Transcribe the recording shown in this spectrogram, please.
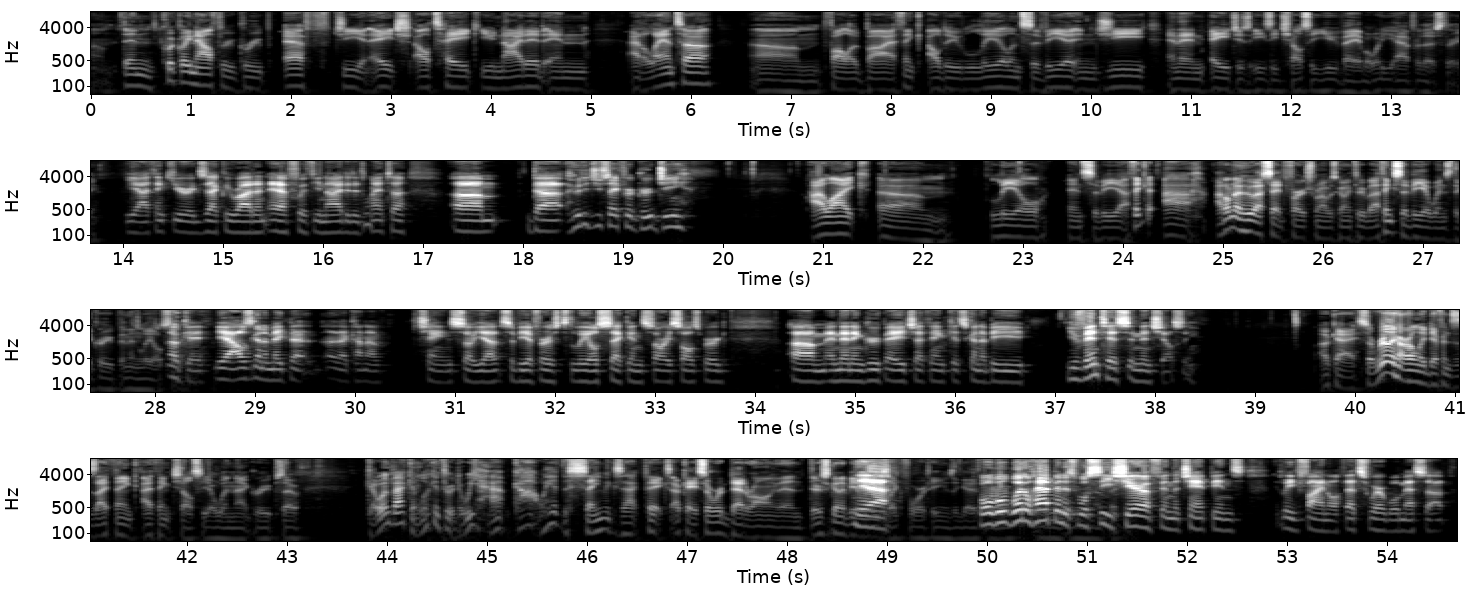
Um, then quickly now through Group F, G, and H, I'll take United and Atalanta, um, followed by I think I'll do Lille and Sevilla in G, and then H is easy Chelsea, Juve. But what do you have for those three? Yeah, I think you're exactly right on F with United, Atalanta. Um, the who did you say for Group G? I like um, Lille and Sevilla. I think uh, I don't know who I said first when I was going through, but I think Sevilla wins the group and then Lille. Second. Okay, yeah, I was gonna make that uh, that kind of change. So yeah, Sevilla first, Lille second. Sorry, Salzburg, um, and then in Group H, I think it's gonna be Juventus and then Chelsea. Okay, so really our only difference is I think I think Chelsea will win that group. So going back and looking through it, do we have? God, we have the same exact picks. Okay, so we're dead wrong. Then there's going to be at Yeah. least like four teams that go. Well, through. well what'll happen is we'll see. Sheriff in the Champions League final. That's where we'll mess up.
